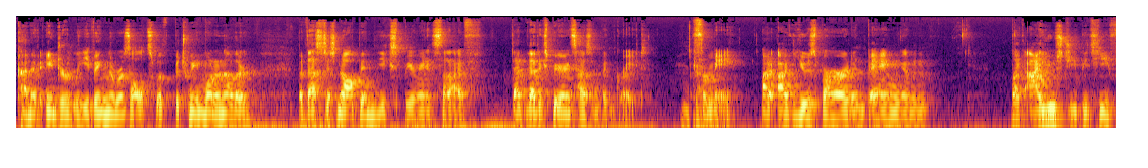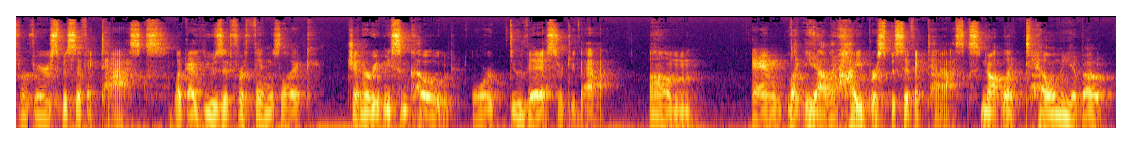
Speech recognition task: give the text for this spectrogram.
kind of interleaving the results with between one another. But that's just not been the experience that I've that that experience hasn't been great okay. for me. I, I've used Bard and Bing and like I use GPT for very specific tasks. Like I use it for things like generate me some code or do this or do that. Um, and like yeah, like hyper specific tasks, not like tell me about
